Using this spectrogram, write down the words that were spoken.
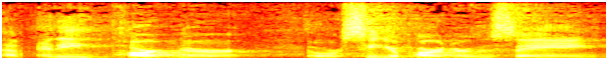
have any partner or senior partner who's saying,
